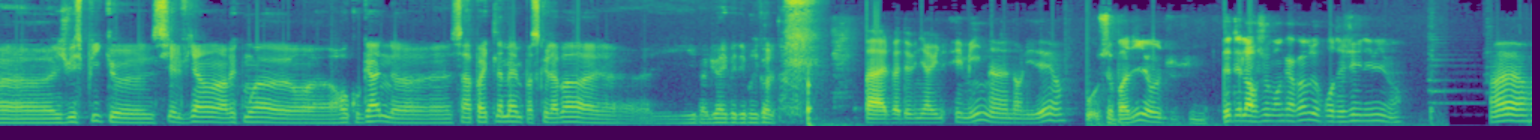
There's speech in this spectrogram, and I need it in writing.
euh, je lui explique que si elle vient avec moi euh, à Rokugan, euh, ça va pas être la même, parce que là-bas, euh, il va lui arriver des bricoles. Bah, elle va devenir une émine euh, dans l'idée. Hein. Oh, C'est pas dit, euh, tu tu- t'étais largement capable de protéger une émime. hein. Ouais. ouais.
